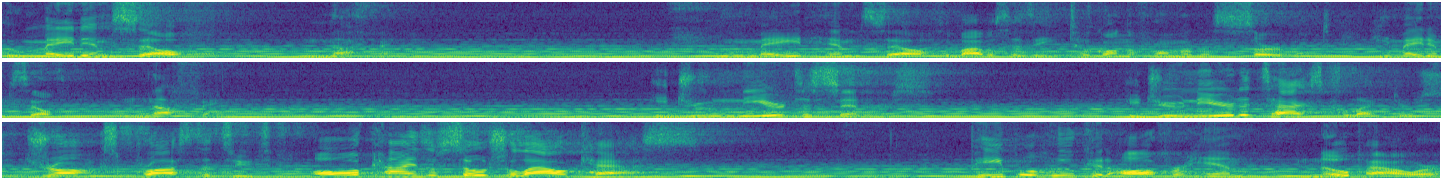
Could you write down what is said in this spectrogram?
who made himself nothing who made himself, the Bible says he took on the form of a servant. He made himself nothing. He drew near to sinners. He drew near to tax collectors, drunks, prostitutes, all kinds of social outcasts. People who could offer him no power,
